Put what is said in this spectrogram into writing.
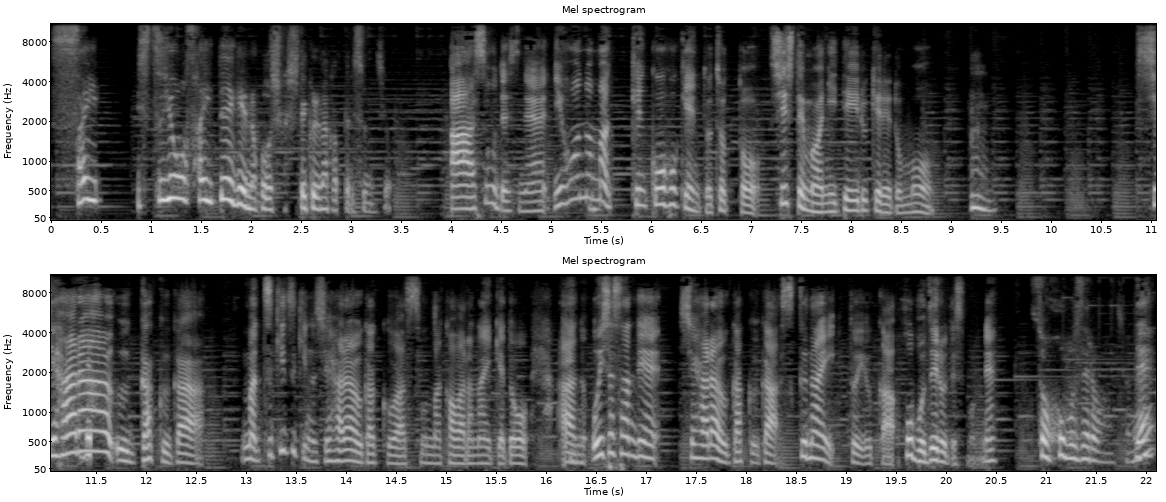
最必要最低限のことしかしてくれなかったりするんですよ。ああ、そうですね。日本のまあ健康保険とちょっとシステムは似ているけれども、うん、支払う額が、まあ、月々の支払う額はそんな変わらないけど、あの、お医者さんで支払う額が少ないというか、ほぼゼロですもんね。そうほぼゼロなんですよね。ね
